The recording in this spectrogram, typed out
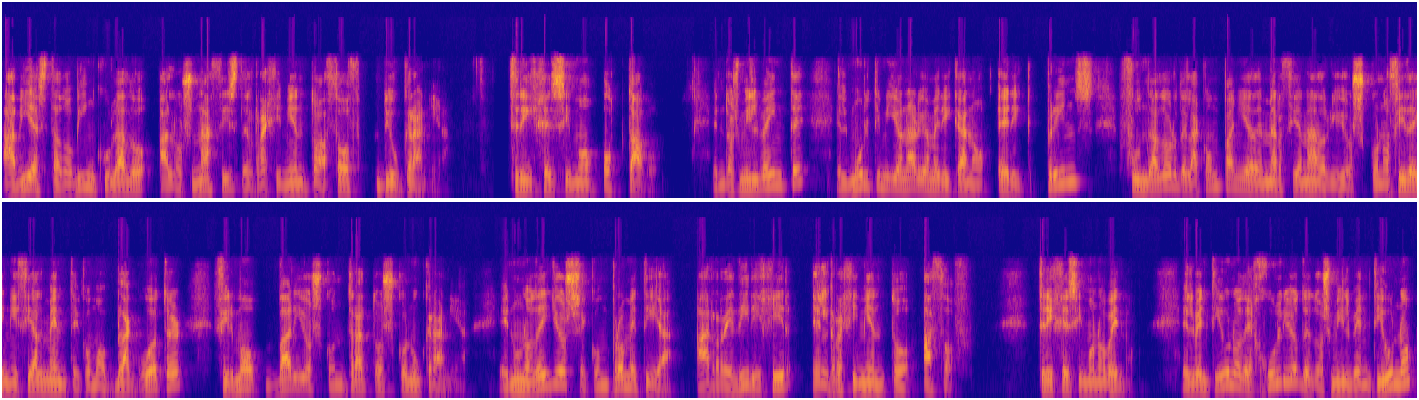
había estado vinculado a los nazis del regimiento Azov de Ucrania. Trigésimo octavo. En 2020, el multimillonario americano Eric Prince, fundador de la compañía de mercenarios conocida inicialmente como Blackwater, firmó varios contratos con Ucrania. En uno de ellos se comprometía a redirigir el regimiento Azov. Trigésimo noveno. El 21 de julio de 2021,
